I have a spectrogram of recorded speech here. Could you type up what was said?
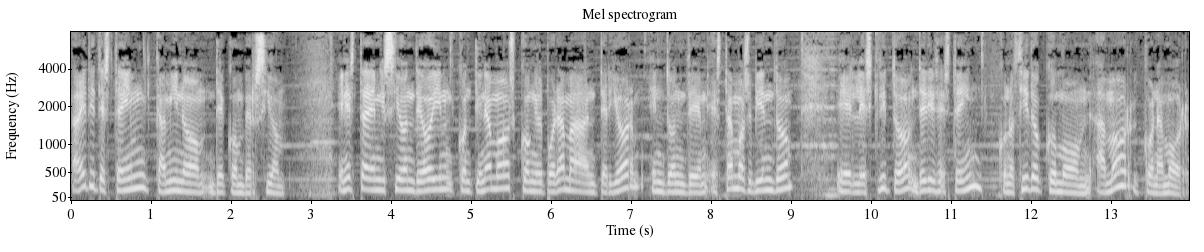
a Edith Stein, Camino de Conversión. En esta emisión de hoy continuamos con el programa anterior en donde estamos viendo el escrito de Edith Stein conocido como Amor con Amor,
